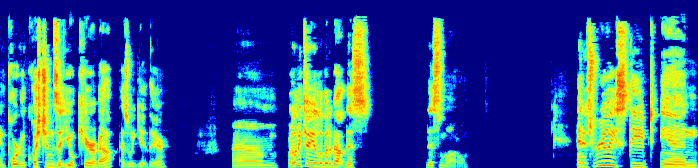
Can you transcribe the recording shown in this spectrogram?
important questions that you'll care about as we get there. Um, but let me tell you a little bit about this this model. And it's really steeped in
